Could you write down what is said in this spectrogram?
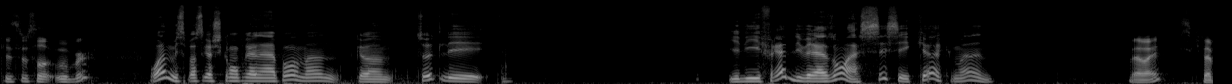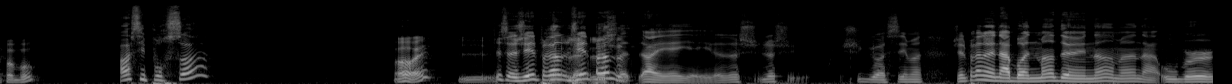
T'es sûr sur Uber? Ouais, mais c'est parce que je comprenais pas, man. Comme, toutes les. Il y a des frais de livraison à 6 et quelques, man. Ben ouais, ce qui fait pas beau. Ah, c'est pour ça? Ouais, ouais. Il- Tu sais, je viens de prendre. Le- Je viens de prendre. shit. Aïe, aïe, aïe. Là, là, je là, je suis. Je suis gossé, man. Je viens de prendre un abonnement d'un an, man, à Uber,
